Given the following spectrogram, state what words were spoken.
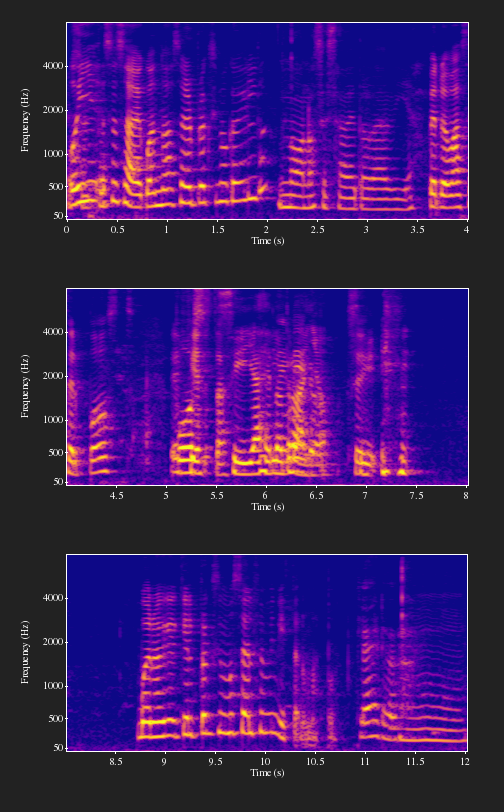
Oye. ¿se sabe cuándo va a ser el próximo cabildo? No, no se sabe todavía. Pero va a ser post Post- fiesta. Sí, ya es el otro Enero. año. Sí. Sí. Bueno, que, que el próximo sea el feminista nomás, pues. Claro. Mm.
